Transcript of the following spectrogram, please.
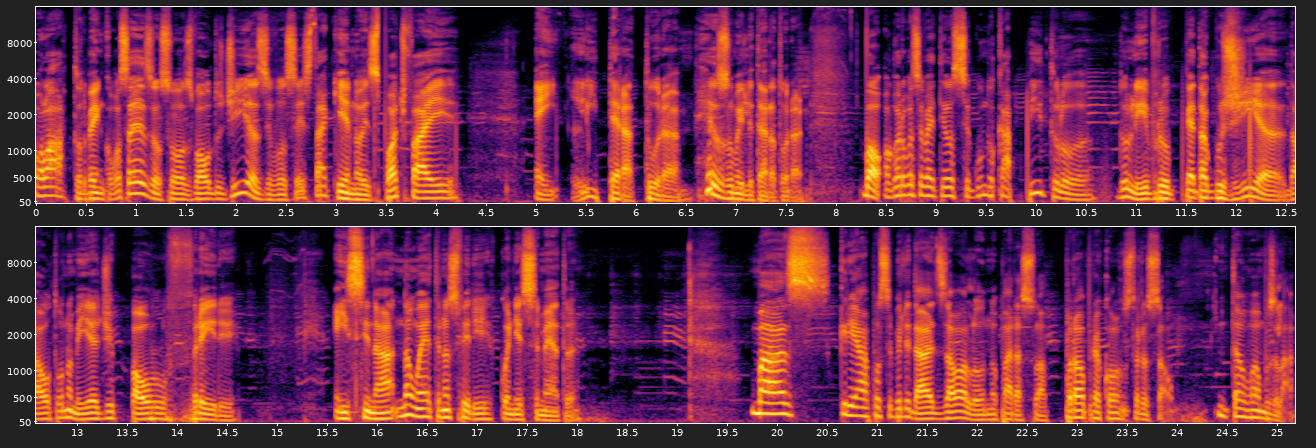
Olá, tudo bem com vocês? Eu sou Oswaldo Dias e você está aqui no Spotify em Literatura. Resumo em Literatura. Bom, agora você vai ter o segundo capítulo do livro Pedagogia da Autonomia de Paulo Freire. Ensinar não é transferir conhecimento, mas criar possibilidades ao aluno para sua própria construção. Então vamos lá.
